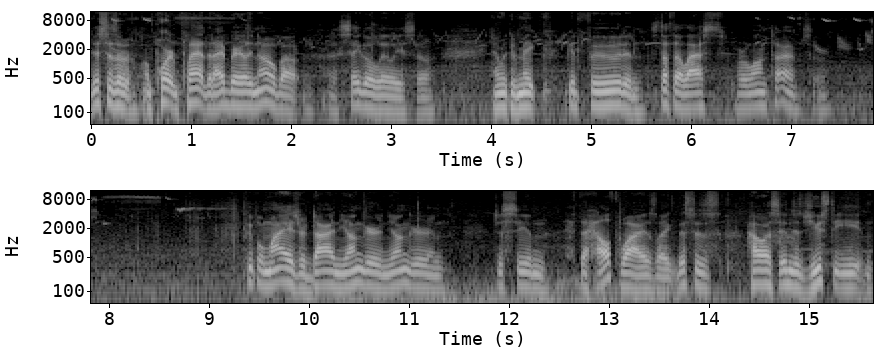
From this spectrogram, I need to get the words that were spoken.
this is an important plant that I barely know about, a sago lily. So, and we could make good food and stuff that lasts for a long time. So, people my age are dying younger and younger, and just seeing the health-wise, like this is how us Indians used to eat and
